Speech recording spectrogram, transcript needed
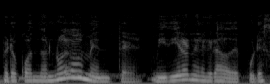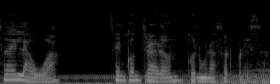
Pero cuando nuevamente midieron el grado de pureza del agua, se encontraron con una sorpresa.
